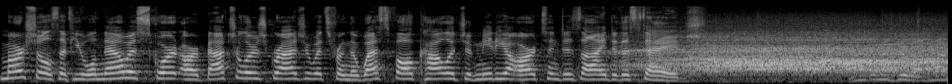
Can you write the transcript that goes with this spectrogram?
Marshals, if you will now escort our bachelor's graduates from the Westphal College of Media Arts and Design to the stage. I'm going to do a hundred.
